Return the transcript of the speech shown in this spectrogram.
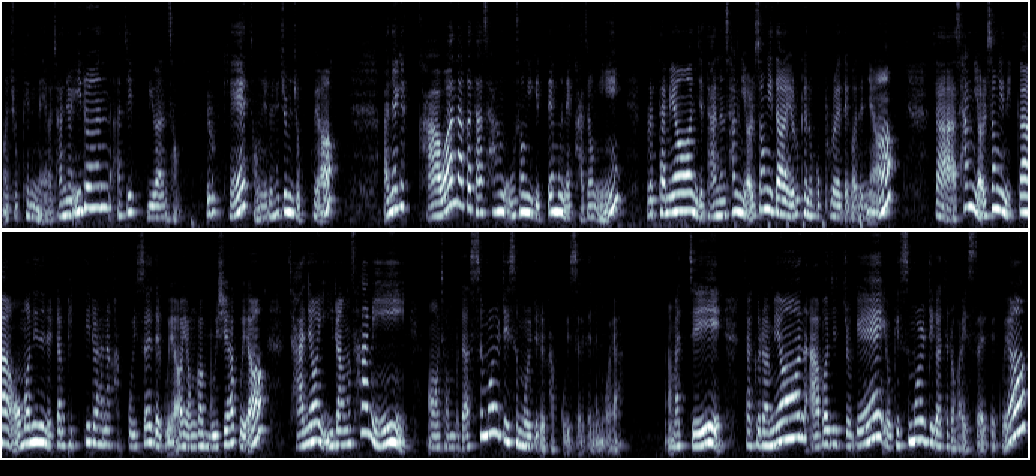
어, 좋겠네요. 자녀 1은 아직 미완성. 이렇게 정리를 해주면 좋고요. 만약에 가와 나가 다 상우성이기 때문에 가정이 그렇다면 이제 다는 상열성이다 이렇게 놓고 풀어야 되거든요. 자, 상열성이니까 어머니는 일단 빅디를 하나 갖고 있어야 되고요. 연관 무시하고요. 자녀 2랑 3이 어, 전부 다 스몰디 스몰디를 갖고 있어야 되는 거야. 아, 맞지? 자, 그러면 아버지 쪽에 여기 스몰 d가 들어가 있어야 되고요.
